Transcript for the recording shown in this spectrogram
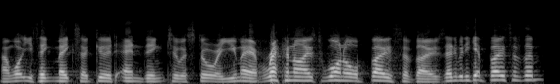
and what you think makes a good ending to a story. You may have recognized one or both of those. Anybody get both of them?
